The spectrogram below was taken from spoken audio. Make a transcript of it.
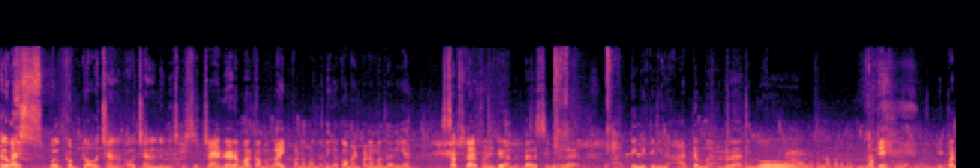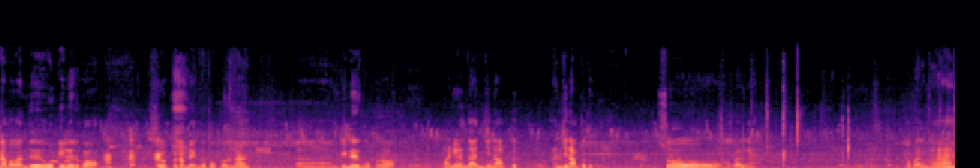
Hello guys welcome to our channel our channel name is mister ஜெயின் ரேடம் மறக்காமல் லைக் பண்ண மறந்தாதீங்க கமெண்ட் பண்ண மறந்தாதீங்க சப்ஸ்கிரைப் பண்ணிவிட்டு அந்த பெல் சிம்பிளில் டிங்கி டிங்கின்னு ஆட்டம் மறந்துடாதீங்கோ. ஓகே இப்போ நம்ம வந்து ஊட்டியில் இருக்கோம். ஸோ இப்போ நம்ம எங்கே போக போகிறோம்னா டின்னருக்கு போக போகிறோம் மணி வந்து அஞ்சு நாற்பத் அஞ்சு நாற்பது ஸோ பாருங்கள் இங்கே பாருங்கள்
